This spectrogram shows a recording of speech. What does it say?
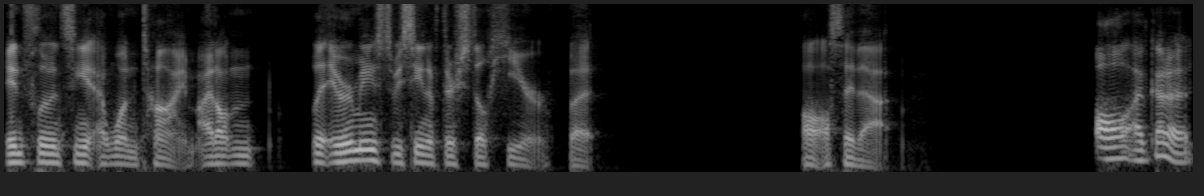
influencing it at one time. I don't. It remains to be seen if they're still here, but I'll, I'll say that. All I've got a,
